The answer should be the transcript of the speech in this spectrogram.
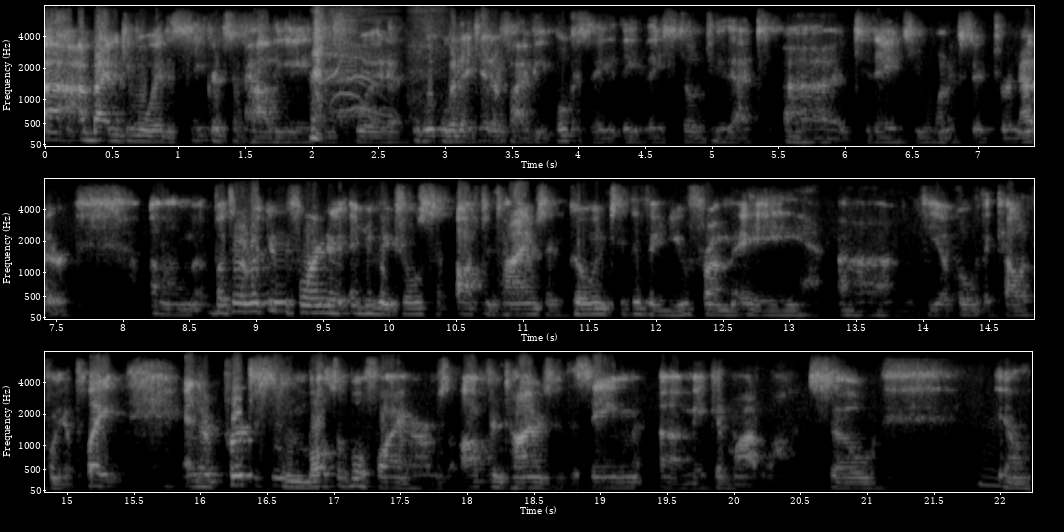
uh, I'm not going to give away the secrets of how the agents would would identify people because they, they, they still do that uh, today to one extent or another. Um, but they're looking for individuals, oftentimes that go into the venue from a uh, vehicle with a California plate, and they're purchasing multiple firearms, oftentimes with the same uh, make and model. So you know,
